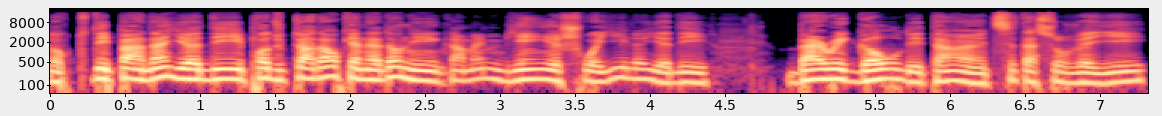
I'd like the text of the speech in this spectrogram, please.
Donc, tout dépendant. Il y a des producteurs d'or au Canada, on est quand même bien choyés. Là. Il y a des Barrick Gold étant un titre à surveiller.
